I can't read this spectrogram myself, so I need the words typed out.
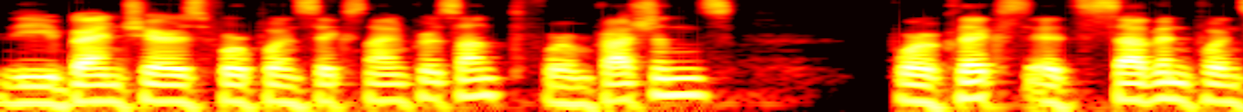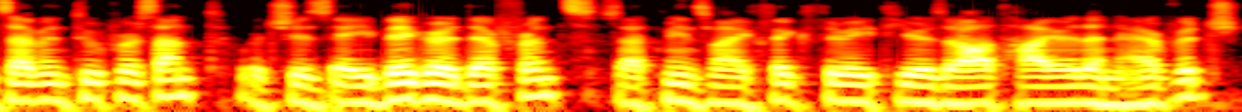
The brand share is 4.69% for impressions. For clicks, it's 7.72%, which is a bigger difference. So that means my click-through rate here is a lot higher than average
